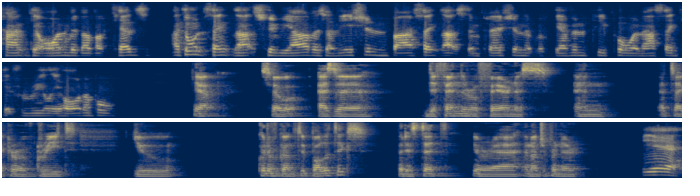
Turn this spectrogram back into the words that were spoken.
can't get on with other kids. I don't think that's who we are as a nation, but I think that's the impression that we've given people, and I think it's really horrible. Yeah. So, as a defender of fairness and attacker of greed, you could have gone to politics, but instead you're uh, an entrepreneur. Yeah,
